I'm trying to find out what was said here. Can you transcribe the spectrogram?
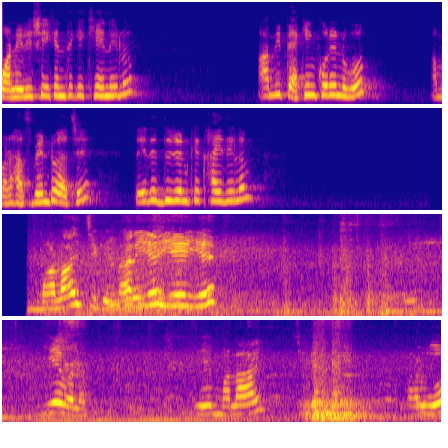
বনের এসে এখান থেকে খেয়ে নিল। আমি প্যাকিং করে নেব আমার হাজব্যান্ডও আছে তো এদের দুজনকে খাই দিলাম मलाई चिकन और ये ये ये ये वाला ये मलाई चिकन और वो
